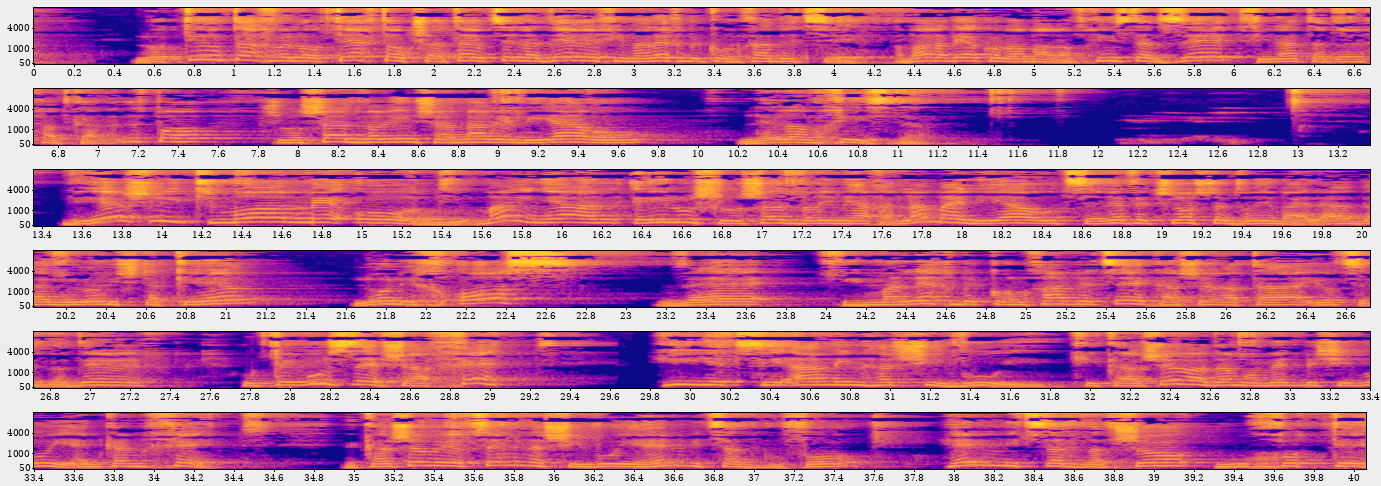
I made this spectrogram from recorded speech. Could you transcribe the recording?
לא תרתח ולא תחתא, וכשאתה יוצא לדרך, ימלך בקונך וצא. אמר רבי יעקב אמר רב חיסדא, זה תפילת הדרך עד כאן. אז יש פה שלושה דברים שאמר אליהו לרב חיסדא. ויש לתמוה מאוד, מה העניין אילו שלושה דברים יחד? למה אליהו צירף את שלושת הדברים האלה? דהיינו לא להשתכר, לא לכעוס, וימלך בקונך וצא כאשר אתה יוצא לדרך. ופירוש זה שהחטא היא יציאה מן השיווי, כי כאשר האדם עומד בשיווי אין כאן חטא, וכאשר הוא יוצא מן השיווי הן מצד גופו, הן מצד נפשו, הוא חוטא.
